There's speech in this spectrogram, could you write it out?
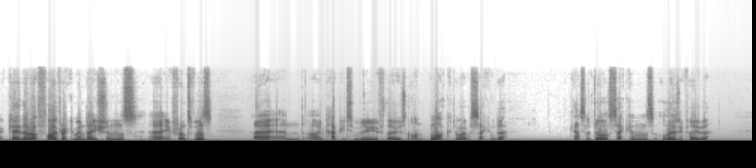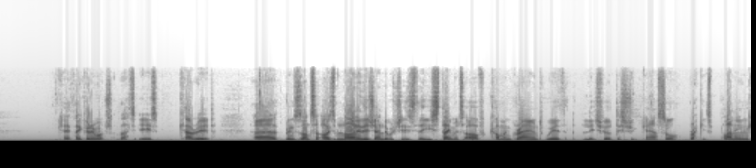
Okay, there are five recommendations uh, in front of us, uh, and I'm happy to move those on block. Do I have a seconder? Councillor Doyle seconds. All those in favour? Okay, thank you very much. That is carried. Uh, brings us on to item 9 of the agenda, which is the statement of common ground with Lichfield District Council, brackets planning,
